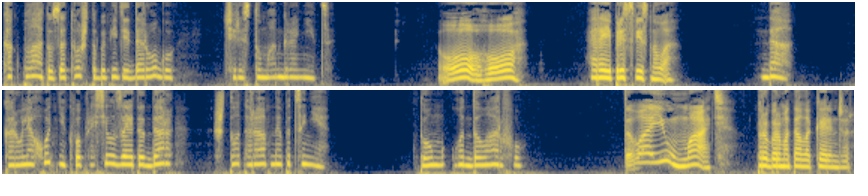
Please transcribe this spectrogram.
как плату за то, чтобы видеть дорогу через туман границы. «Ого!» Рэй присвистнула. «Да, король-охотник попросил за этот дар что-то равное по цене. Том отдал арфу». «Твою мать!» пробормотала Кэрринджер.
